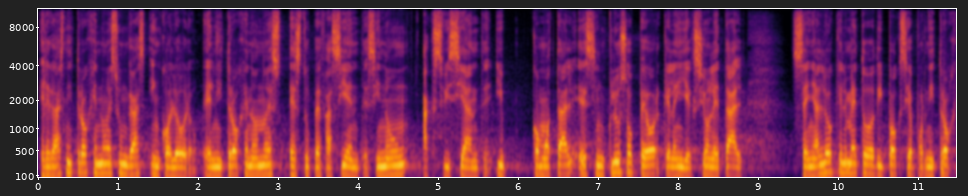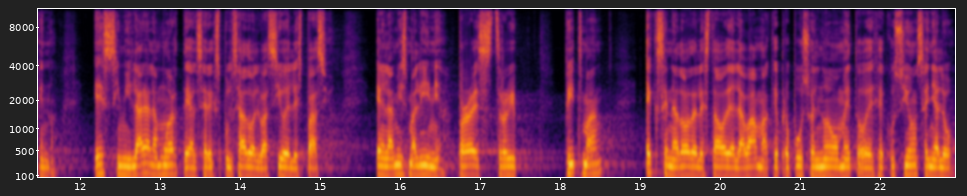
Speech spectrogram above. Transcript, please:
el gas nitrógeno es un gas incoloro, el nitrógeno no es estupefaciente, sino un asfixiante, y como tal es incluso peor que la inyección letal. Señaló que el método de hipoxia por nitrógeno es similar a la muerte al ser expulsado al vacío del espacio. En la misma línea, Press Strip Pittman, ex senador del estado de Alabama que propuso el nuevo método de ejecución, señaló,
